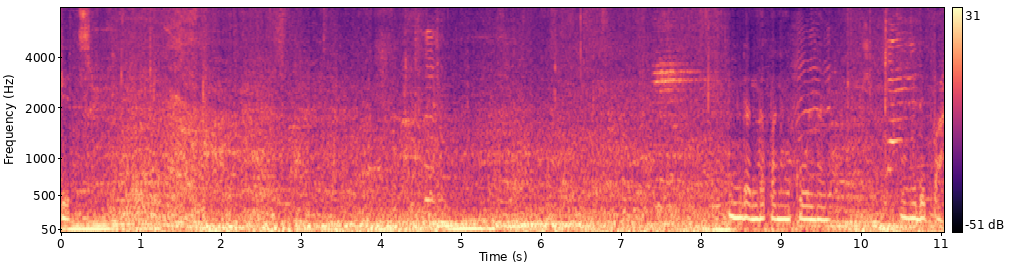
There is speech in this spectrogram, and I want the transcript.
sheets. Ang ganda pa ng kulay. Pwede pa.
